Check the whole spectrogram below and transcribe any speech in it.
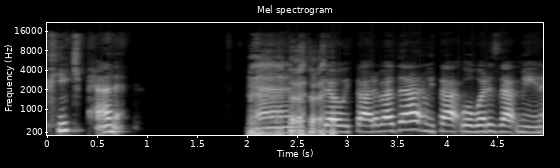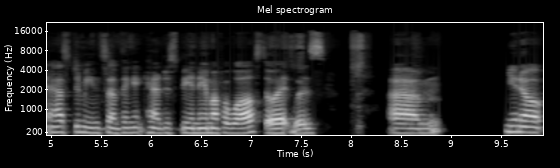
Peach Panic? And so we thought about that and we thought, well, what does that mean? It has to mean something. It can't just be a name off a wall. So it was, um, you know,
